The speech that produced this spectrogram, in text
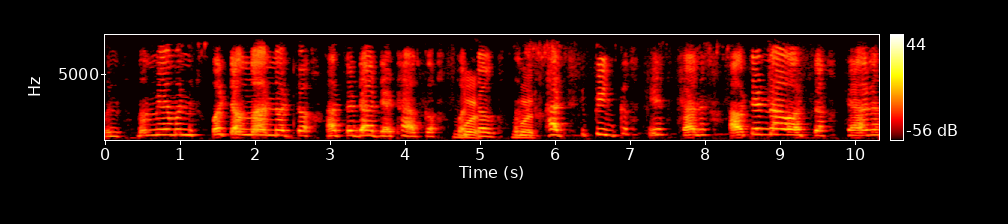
मम्मी म्हण पतंग आणत. आता दादा ठाक पतंग. बर. हात पिंक हे हावते नाव होतं. ह्यानं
